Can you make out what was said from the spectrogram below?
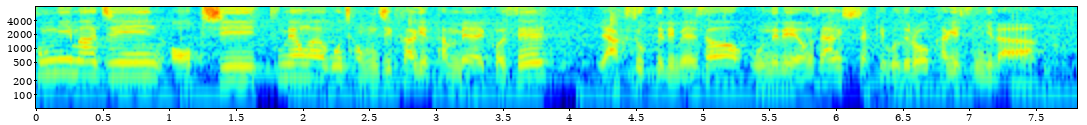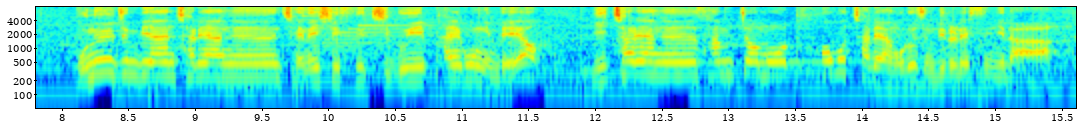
폭리 마진 없이 투명하고 정직하게 판매할 것을 약속드리면서 오늘의 영상 시작해 보도록 하겠습니다. 오늘 준비한 차량은 제네시스 GV80인데요. 이 차량은 3.5 터보 차량으로 준비를 했습니다.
